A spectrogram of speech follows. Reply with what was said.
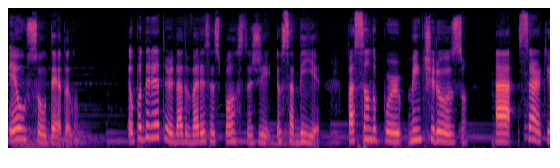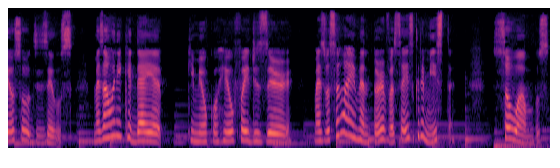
Eu sou Dédalo. Eu poderia ter dado várias respostas de eu sabia, passando por mentiroso a certo, eu sou de Zeus. Mas a única ideia que me ocorreu foi dizer: Mas você não é inventor, você é esgrimista. Sou ambos,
